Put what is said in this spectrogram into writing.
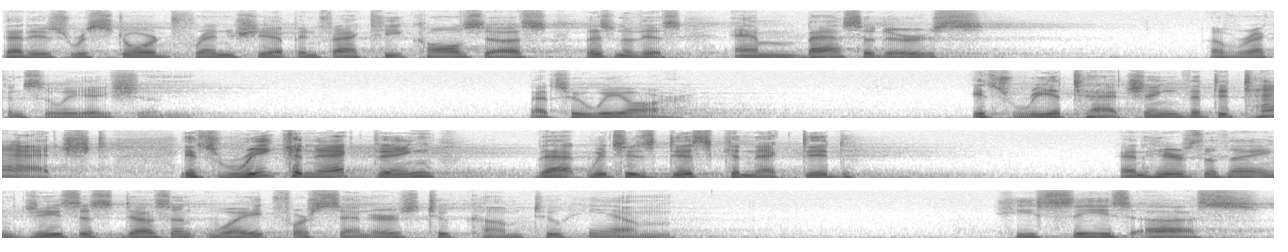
that is restored friendship. In fact, he calls us, listen to this, ambassadors of reconciliation. That's who we are. It's reattaching the detached, it's reconnecting that which is disconnected. And here's the thing Jesus doesn't wait for sinners to come to him, He sees us.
